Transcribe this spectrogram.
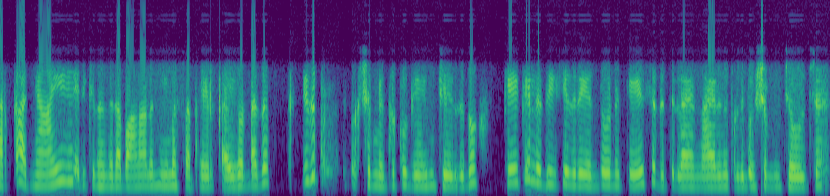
സർക്കാർ ന്യായീകരിക്കുന്ന നിലപാടാണ് നിയമസഭയിൽ കൈകൊണ്ടത്. ഇത് പ്രതിപക്ഷം എതിർക്കുകയും ചെയ്തിരുന്നു. കെ. കെ. ലതിക്കെതിരെ എന്തുകൊണ്ട് കേസെടുത്തില്ല എന്നായിരുന്നു പ്രതിപക്ഷം ചോദിച്ചത്.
